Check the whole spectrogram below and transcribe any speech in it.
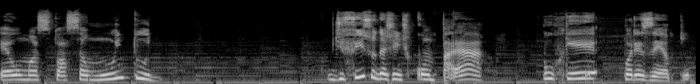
é uma situação muito difícil da gente comparar, porque, por exemplo,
